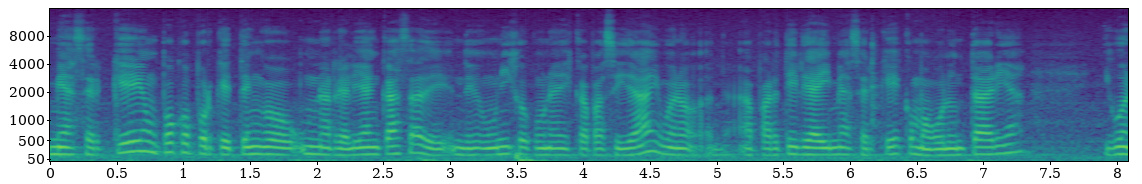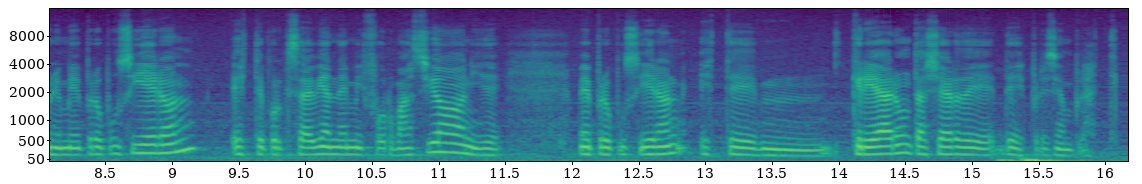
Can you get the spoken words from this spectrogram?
me acerqué un poco porque tengo una realidad en casa de, un hijo con una discapacidad y bueno, a partir de ahí me acerqué como voluntaria y bueno, y me propusieron, este, porque sabían de mi formación y de, me propusieron este, mm, crear un taller de, expresión plástica.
